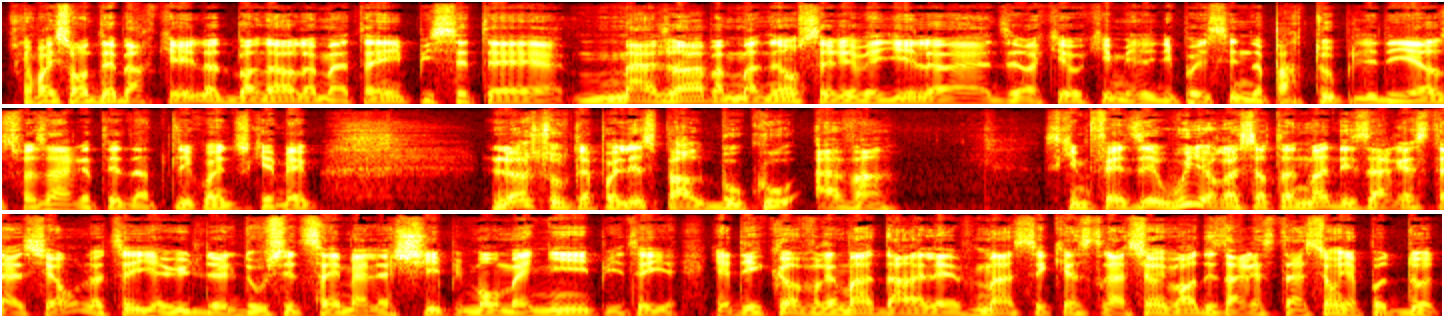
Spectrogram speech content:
Parce qu'après, ils sont débarqués, là, de bonne heure le matin, puis c'était majeur. À un on s'est réveillé, là, à dire, OK, OK, mais là, les policiers, il y en a partout, puis les DL se faisaient arrêter dans tous les coins du Québec. Là, je trouve que la police parle beaucoup avant. Ce qui me fait dire, oui, il y aura certainement des arrestations. Là, il y a eu le, dossier de Saint-Malachie, puis Montmagny, puis il y, a des cas vraiment d'enlèvement, séquestration. Il va y avoir des arrestations, il n'y a pas de doute.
